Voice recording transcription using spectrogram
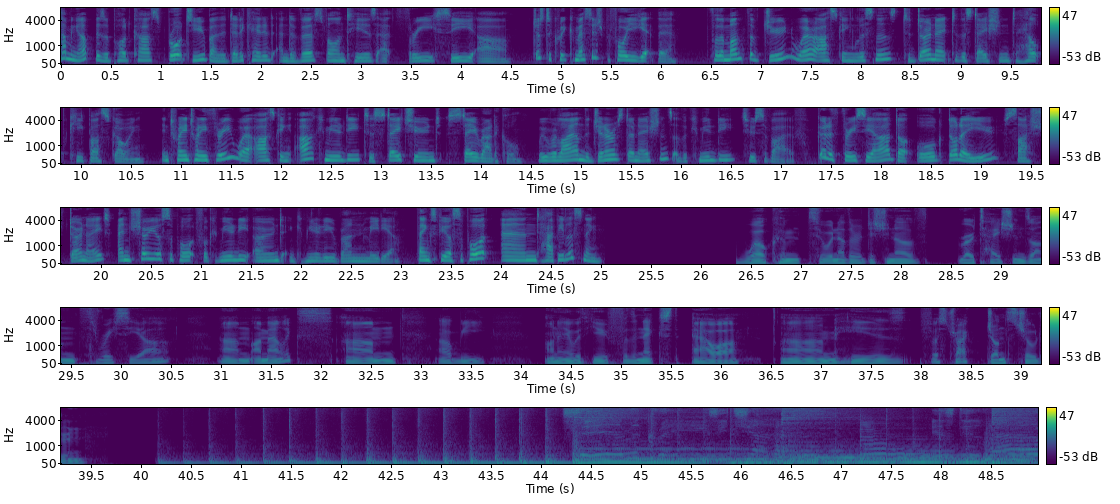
Coming Up is a podcast brought to you by the dedicated and diverse volunteers at 3CR. Just a quick message before you get there. For the month of June, we're asking listeners to donate to the station to help keep us going. In 2023, we're asking our community to stay tuned, stay radical. We rely on the generous donations of the community to survive. Go to 3cr.org.au slash donate and show your support for community owned and community run media. Thanks for your support and happy listening. Welcome to another edition of Rotations on 3CR. Um, I'm Alex. Um, I'll be on air with you for the next hour. Um, here's first track, John's Children. Sarah, crazy child, is devouring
